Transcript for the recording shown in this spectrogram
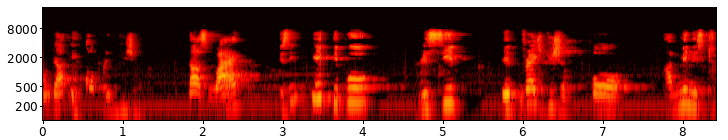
under a corporate vision. That's why, you see, if people receive a fresh vision for a ministry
